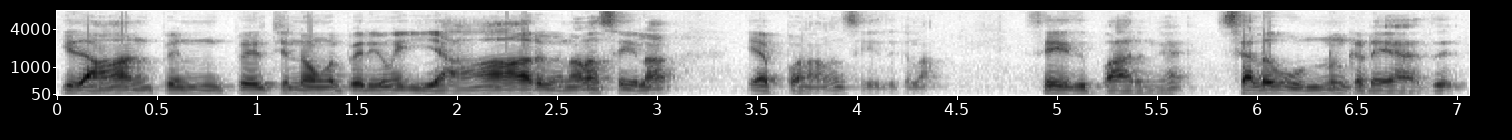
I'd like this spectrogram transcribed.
இது ஆண் பெண் பெ சின்னவங்க பெரியவங்க யார் வேணாலும் செய்யலாம். எப்போனாலும் செய்துக்கலாம். செய்து பாருங்கள் செலவு ஒன்றும் கிடையாது.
